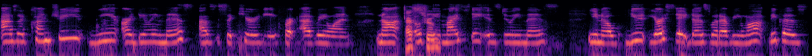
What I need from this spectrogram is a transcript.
as a country, we are doing this as a security for everyone. Not That's okay, true. my state is doing this. You know, you your state does whatever you want because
